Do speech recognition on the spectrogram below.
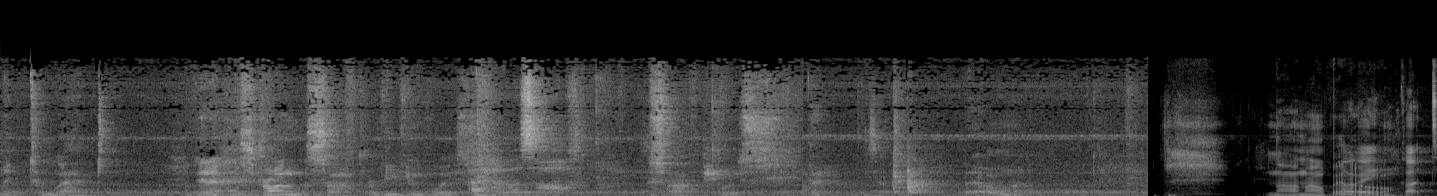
meant to act. Tienes un strong, soft or medium voice. I have a soft. Soft voice. Sorry. De una. No, no, pero. Okay, cut.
